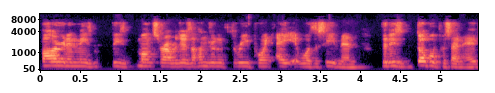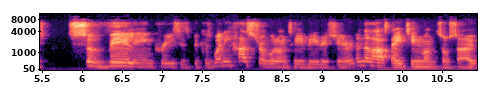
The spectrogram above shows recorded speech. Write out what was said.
firing in these these monster averages, 103.8 it was this evening, that his double percentage severely increases because when he has struggled on TV this year and in the last 18 months or so,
